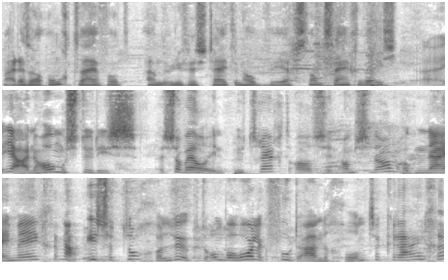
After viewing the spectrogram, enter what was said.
maar er zal ongetwijfeld aan de universiteit een hoop weerstand zijn geweest. Uh, ja, en homostudies, zowel in Utrecht als in Amsterdam, ook Nijmegen. Nou, is het toch gelukt om behoorlijk voet aan de grond te krijgen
